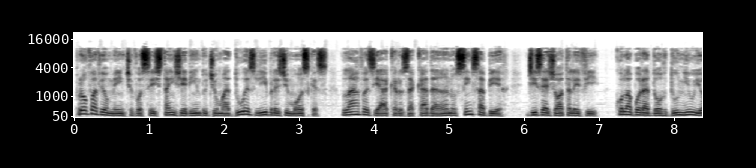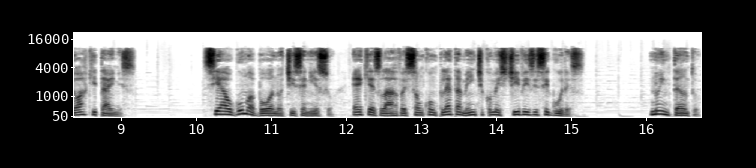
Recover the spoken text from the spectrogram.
Provavelmente você está ingerindo de uma a duas libras de moscas, larvas e ácaros a cada ano sem saber, diz E. J. Levy, colaborador do New York Times. Se há alguma boa notícia nisso, é que as larvas são completamente comestíveis e seguras. No entanto,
